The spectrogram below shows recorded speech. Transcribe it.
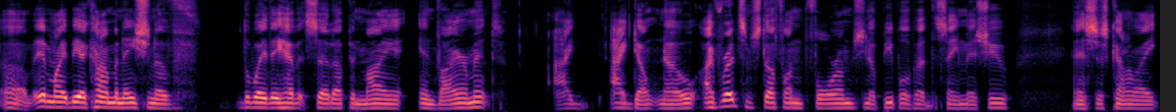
Um, it might be a combination of the way they have it set up in my environment. I I don't know. I've read some stuff on forums. You know, people have had the same issue, and it's just kind of like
